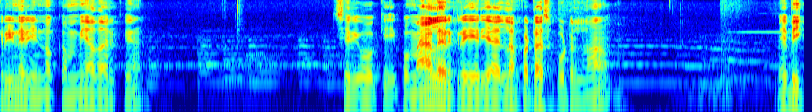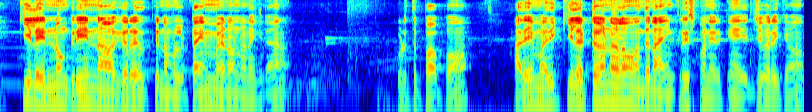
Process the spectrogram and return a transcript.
க்ரீனரி இன்னும் கம்மியாக தான் இருக்குது சரி ஓகே இப்போ மேலே இருக்கிற ஏரியா எல்லாம் பட்டாசு போட்டுடலாம். மேபி கீழே இன்னும் க்ரீன் ஆகிறதுக்கு நம்மளுக்கு டைம் வேணும்னு நினைக்கிறேன். கொடுத்து பார்ப்போம். அதே மாதிரி கீழே டேர்னலும் வந்து நான் இன்க்ரீஸ் பண்ணியிருக்கேன் எட்ஜ் வரைக்கும்.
